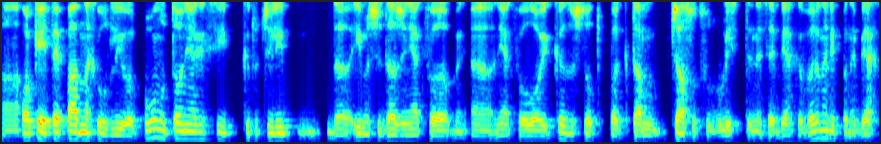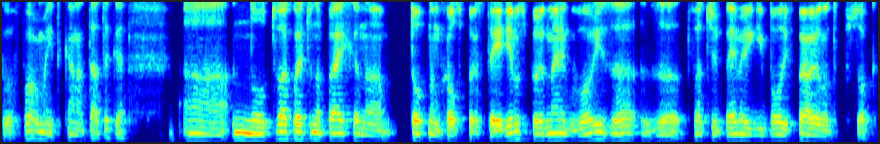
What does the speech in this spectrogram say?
А, окей, те паднаха от Ливърпул, но то някакси като че ли да, имаше даже някаква, а, някаква логика, защото пък там част от футболистите не се бяха върнали, па не бяха във форма и така нататък. А, но това, което направиха на, Тотнам Хотспър Стадиум, според мен говори за, за това, че Емери ги води в правилната посока.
